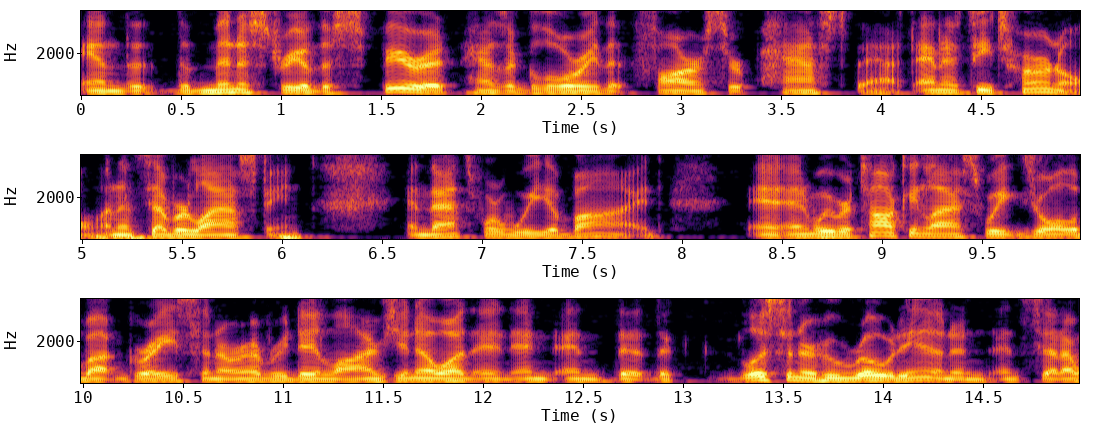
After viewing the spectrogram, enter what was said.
And the, the ministry of the Spirit has a glory that far surpassed that. And it's eternal and it's everlasting. And that's where we abide and, and, we were talking last week, Joel, about grace in our everyday lives. You know what? And and, and the, the listener who wrote in and, and said, I,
